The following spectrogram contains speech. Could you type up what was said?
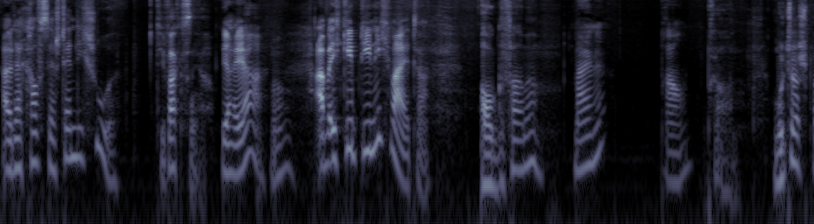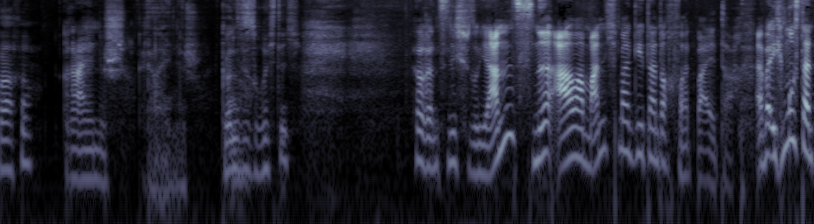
Aber da kaufst du ja ständig Schuhe. Die wachsen ja. Ja, ja. Aber ich gebe die nicht weiter. Augefarbe? Meine? Braun. Braun. Muttersprache? Rheinisch. Rheinisch. Können Sie so richtig? Hören es nicht so ganz, ne? Aber manchmal geht dann doch was weiter. Aber ich muss dann,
